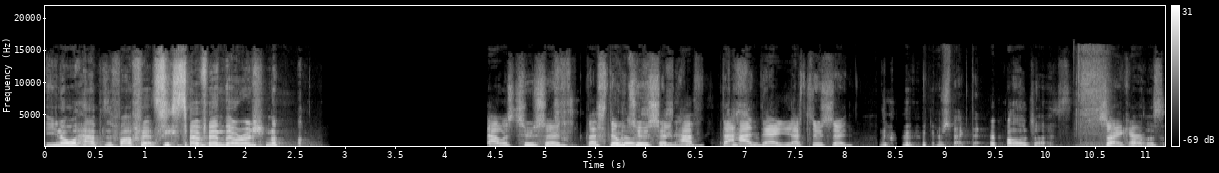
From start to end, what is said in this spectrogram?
You know what happened to Final Fantasy VII, the original. That was too soon. That's still That too soon. Have that? had How soon. dare you? That's too soon. respect it I apologize. Sorry, Karen. Apologize.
